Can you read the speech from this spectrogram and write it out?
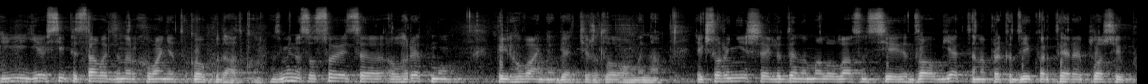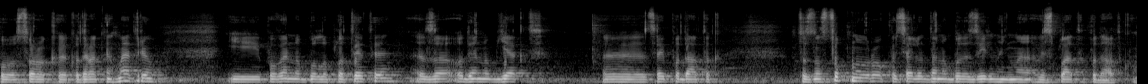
І є всі підстави для нарахування такого податку. Зміни стосуються алгоритму пільгування об'єктів житлового майна. Якщо раніше людина мала у власності два об'єкти, наприклад, дві квартири площею по 40 квадратних метрів, і повинна була платити за один об'єкт е, цей податок, то з наступного року ця людина буде звільнена від сплати податку.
